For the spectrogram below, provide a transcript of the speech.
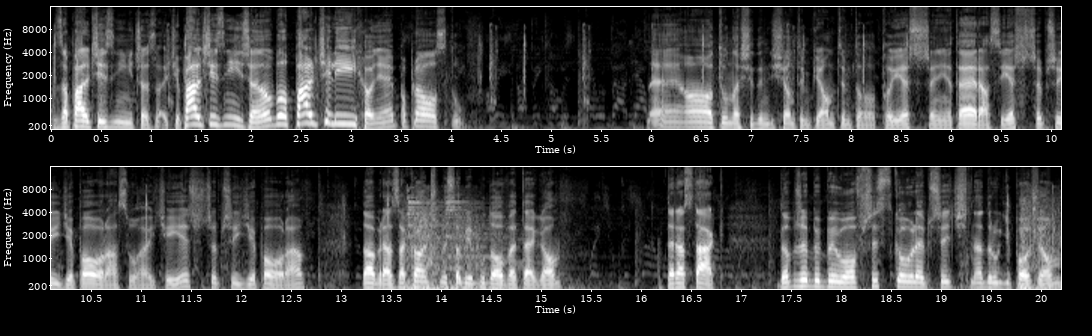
Zapalcie znicze, słuchajcie, palcie znicze, no bo palcie licho, nie? Po prostu. E, o, tu na 75 to, to jeszcze nie teraz, jeszcze przyjdzie pora, słuchajcie, jeszcze przyjdzie pora. Dobra, zakończmy sobie budowę tego. Teraz tak, dobrze by było wszystko ulepszyć na drugi poziom.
